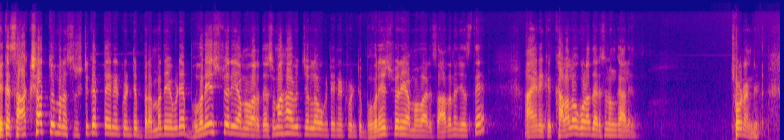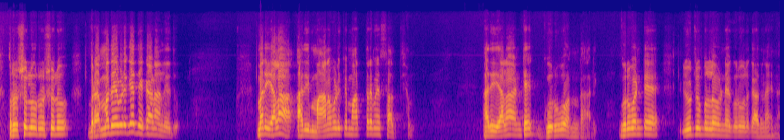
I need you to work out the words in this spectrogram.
ఇక సాక్షాత్తు మన సృష్టికర్త అయినటువంటి బ్రహ్మదేవుడే భువనేశ్వరి అమ్మవారు దశమహావిద్యల్లో ఒకటైనటువంటి భువనేశ్వరి అమ్మవారి సాధన చేస్తే ఆయనకి కలలో కూడా దర్శనం కాలేదు. చూడండి ఋషులు ఋషులు బ్రహ్మదేవుడికే దిగాణం లేదు. మరి ఎలా? అది మానవుడికి మాత్రమే సాధ్యం. అది ఎలా అంటే గురువు ఉండాలి గురువు అంటే యూట్యూబ్లో ఉండే గురువులు కాదు నాయన.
